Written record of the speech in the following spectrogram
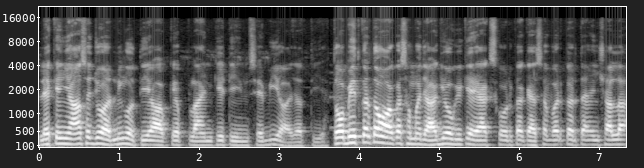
लेकिन यहाँ से जो अर्निंग होती है, आपके अपलाइन की टीम से भी आ जाती है। तो उम्मीद करता हूँ, आपका समझ आ गई होगी कि एक्सकोर का कैसे वर्क करता है। इन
